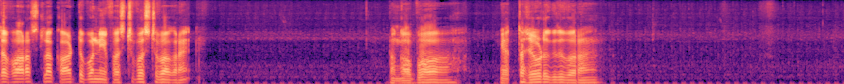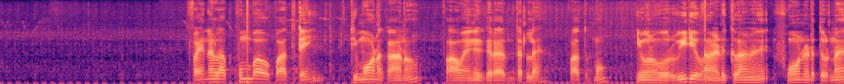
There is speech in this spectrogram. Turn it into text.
இந்த ஃபாரஸ்ட்டில் காட்டு பண்ணி ஃபஸ்ட்டு ஃபஸ்ட்டு பார்க்குறேன் அப்பா எத்த சோடு இருக்குது பாறேன் ஃபைனலாக பும்பாவை பார்த்துட்டேன். டிமோனை காணும். பாவம் எங்கே இருக்கிறாருன்னு தெரில பார்த்துப்போம். இவனை ஒரு வீடியோ எடுக்கலான்னு ஃபோன் எடுத்த உடனே.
